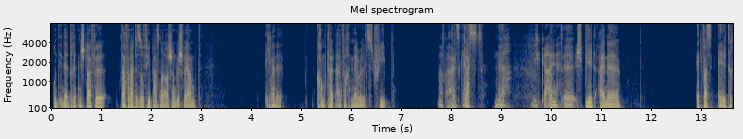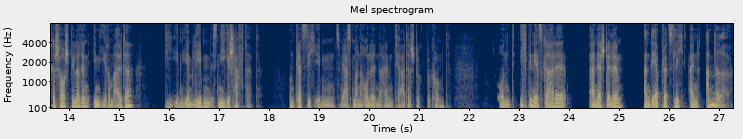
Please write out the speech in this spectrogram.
Und in der dritten Staffel, davon hatte Sophie Passmann auch schon geschwärmt, ich meine, kommt halt einfach Meryl Streep oh als Gast. Gast. Ja. wie geil. Und äh, spielt eine etwas ältere Schauspielerin in ihrem Alter, die in ihrem Leben es nie geschafft hat und plötzlich eben zum ersten Mal eine Rolle in einem Theaterstück bekommt. Und ich bin jetzt gerade an der Stelle, an der plötzlich ein anderer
